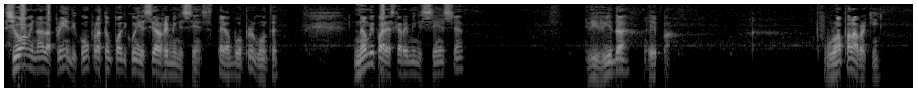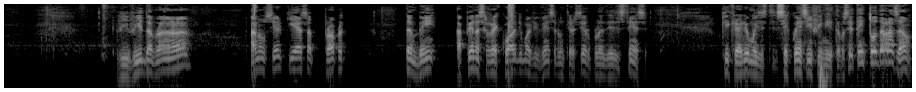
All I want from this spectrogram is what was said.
Se o homem nada aprende, como Platão pode conhecer a reminiscência? É uma boa pergunta. Não me parece que a reminiscência vivida. Epa. Pulou uma palavra aqui vivida, a não ser que essa própria também apenas se recorde uma vivência de um terceiro plano de existência, que criaria uma sequência infinita. Você tem toda a razão.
